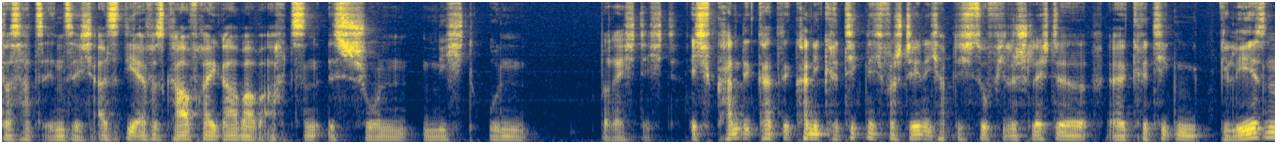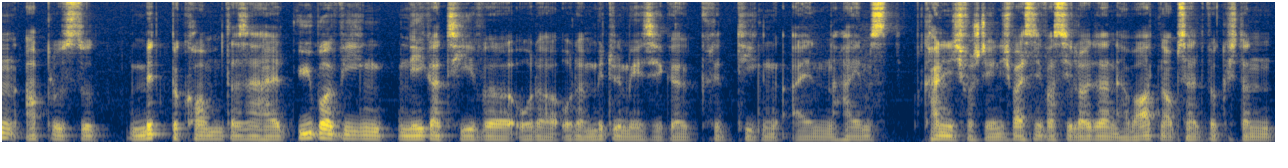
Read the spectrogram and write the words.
das hat's in sich. Also die FSK-Freigabe ab 18 ist schon nicht unberechtigt. Ich kann, kann, kann die Kritik nicht verstehen. Ich habe nicht so viele schlechte äh, Kritiken gelesen, habe bloß so mitbekommen, dass er halt überwiegend negative oder, oder mittelmäßige Kritiken einheimst. Kann ich nicht verstehen. Ich weiß nicht, was die Leute dann erwarten, ob sie halt wirklich dann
